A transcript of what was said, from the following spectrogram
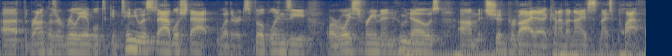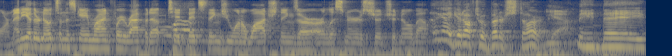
uh, if the Broncos are really able to continue to establish that, whether it's Philip Lindsay or Royce Freeman, who knows, um, it should provide a kind of a nice nice platform. Any other notes on this game, Ryan, before you wrap it up? Tidbits, things you want to watch, things our, our listeners should should know about? They got to get off to a better start. Yeah. I mean, they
